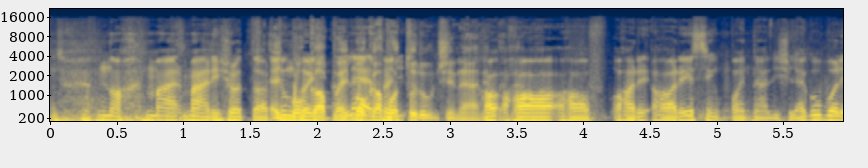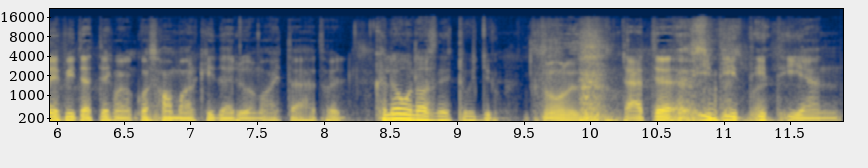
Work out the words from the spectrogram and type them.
na, már, már is ott tartunk, egy lehet, mockupot hogy tudunk csinálni. ha, ha, ha, ha, ha a Racing Pointnál is Legóból építették meg, akkor az hamar kiderül majd. Tehát, hogy, Klónozni tudjuk. tehát uh, itt, itt, itt ilyen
